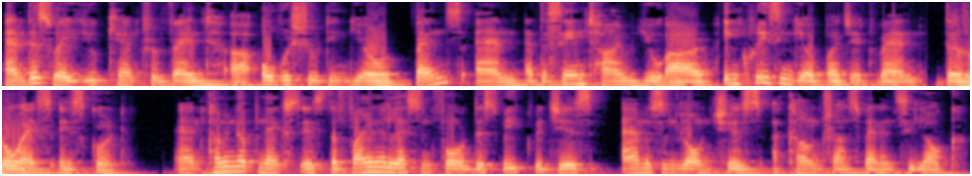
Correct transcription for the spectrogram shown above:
And this way you can prevent uh, overshooting your spends and at the same time you are increasing your budget when the ROAS is good. And coming up next is the final lesson for this week, which is Amazon launches account transparency log.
